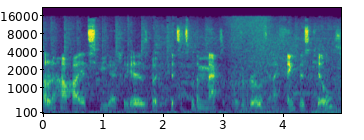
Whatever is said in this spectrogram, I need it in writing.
I don't know how high its speed actually is, but it hits it with a max overgrowth, and I think this kills.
